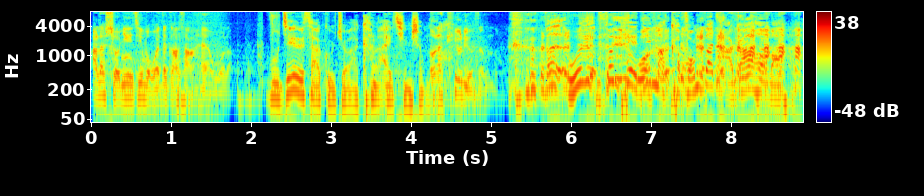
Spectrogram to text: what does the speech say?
阿拉小人已经勿会得讲上海话了。吴杰有啥感觉啊？看了《爱情神话侬来》，Q 流程侬。不是，我是分配点嘛，克风给大家好吧？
